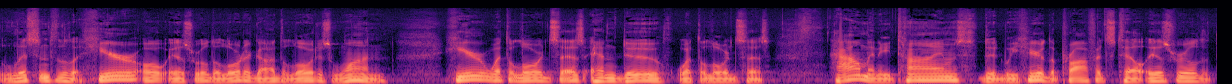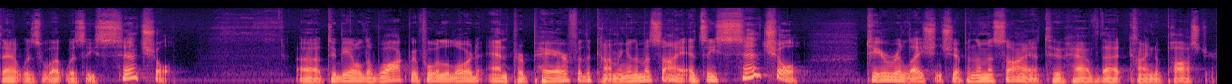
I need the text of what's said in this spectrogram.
Listen to the hear, O Israel, the Lord our God, the Lord is one. Hear what the Lord says and do what the Lord says. How many times did we hear the prophets tell Israel that that was what was essential uh, to be able to walk before the Lord and prepare for the coming of the Messiah. It's essential to your relationship in the Messiah to have that kind of posture.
